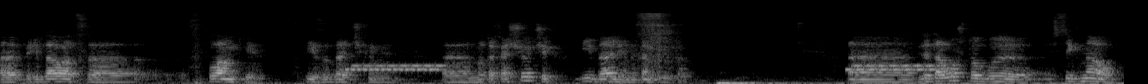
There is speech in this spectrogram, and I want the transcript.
э, передаваться с планки с пьезодатчиками э, на тахосчетчик и далее на компьютер. Для того, чтобы сигнал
